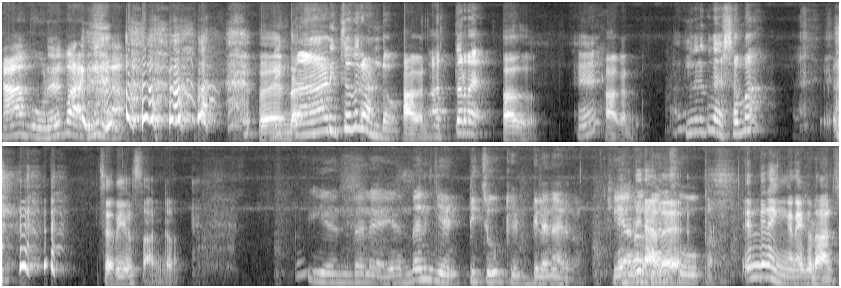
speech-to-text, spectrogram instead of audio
ഞാൻ കൂടുതൽ പറഞ്ഞില്ല. കാണിച്ചത് കണ്ടോ? അത്ര. അത് ഏ? ആ കണ്ടു. അതിൽ നിനക്ക് വിഷമ? ചെറിയൊരു സങ്കടം. എന്തല്ലേ? എന്തായാലും ഞെട്ടിച്ചു. കിഡിലനായിരുന്നു. സൂപ്പർ. എന്തിനാ ഇങ്ങനെയൊക്കെ ഡാൻസ്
